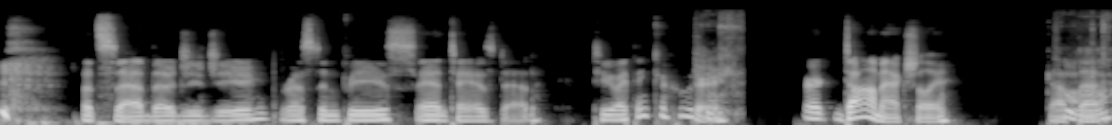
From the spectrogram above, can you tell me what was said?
That's sad though, GG. Rest in peace. And Tay is dead. To I think Kahooter. or Dom actually. Got that.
